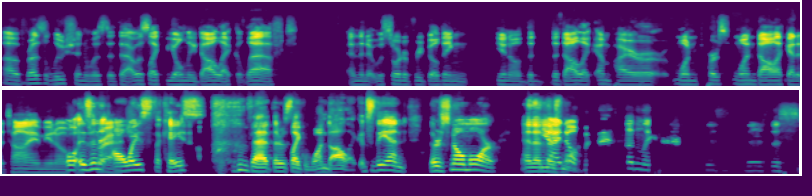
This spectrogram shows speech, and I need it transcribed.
of resolution was that that was like the only Dalek left, and then it was sort of rebuilding you know the the Dalek Empire one person one Dalek at a time. You know. Well, isn't scratch. it always the case that there's like one Dalek? It's the end. There's no more, and then yeah, I know, more. but suddenly there's, there's this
